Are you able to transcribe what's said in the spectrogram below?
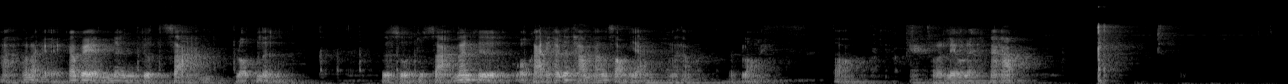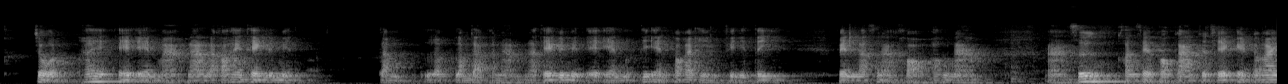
อ่าเท่าไหร่เอ่ยก็เป็น 1.3ลบ1คือ 0.3 นั่นคือโอกาสที่เขาจะทำทั้ง2อย่างนะครับเรียบร้อยต่อรวดเร็วเลยนะครับ โจทย์ให้ an มานะแล้วเขาให้ take limit ลำลำดับอนันต์นะ take limit an ที่ n เข้ากับ infinity เป็นลักษณะของพหุนามอ่าซึ่งคอนเซปต์ของการจะเช็ค n เข้ากับ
